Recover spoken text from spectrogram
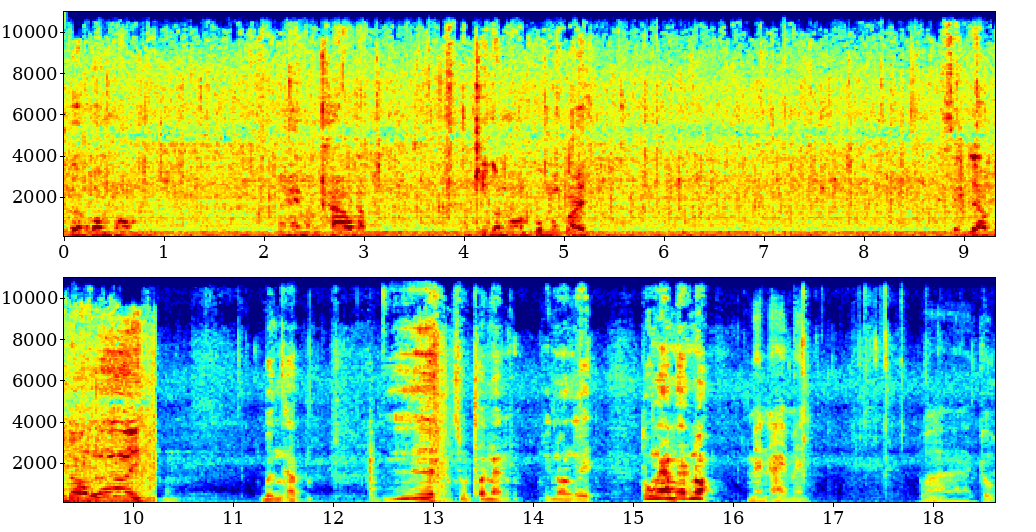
เพื่อความหอมไม่ให้มันคาวครับตะกี้ต้นหอมปรุงลงไปเสร็จแล้วพี่น้องเอ้ยเบิ้งครับเออสุดเท่านั้นพี่น้องเอ้ยตัวงามครับเนาะแมนไอแมนว้า ตก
